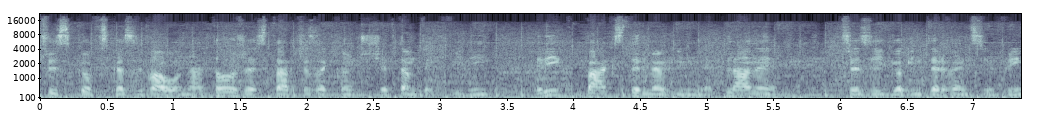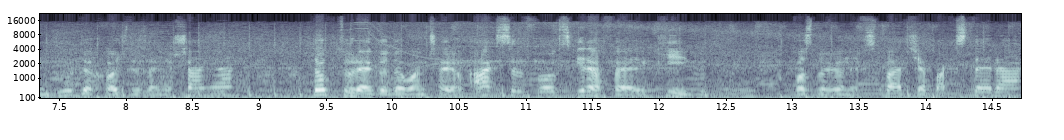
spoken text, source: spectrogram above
wszystko wskazywało na to, że starcie zakończy się w tamtej chwili, Rick Baxter miał inne plany. Przez jego interwencję w ringu dochodzi do zamieszania, do którego dołączają Axel Fox i Rafael Kidd. Pozbawiony wsparcia Baxtera,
